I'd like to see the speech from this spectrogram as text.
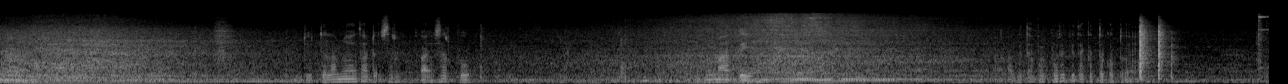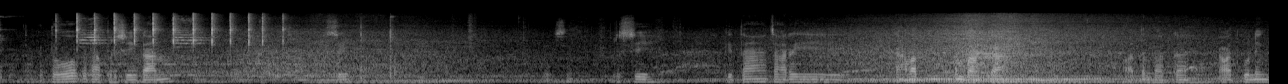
nah. di dalamnya itu ada serbuk kayak serbuk. Ini mati. Kalau kita perbarui kita ketuk-ketuk ya. Kita ketuk kita bersihkan. Bersih. Bersih. Bersih. Kita cari kawat tembaga. Kawat tembaga kawat kuning.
